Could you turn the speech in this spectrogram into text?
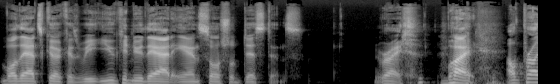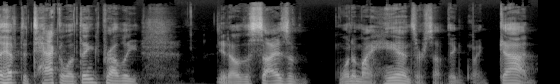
Well, that's good because we you can do that and social distance. Right. But I'll probably have to tackle a thing probably, you know, the size of one of my hands or something. My God.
